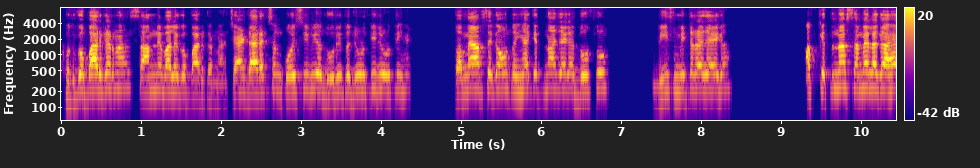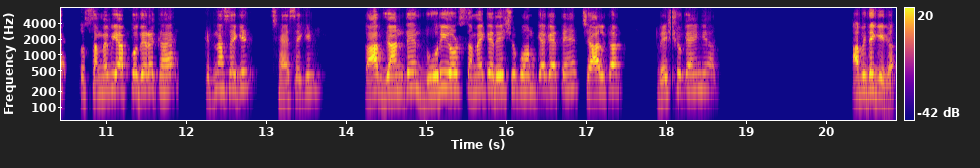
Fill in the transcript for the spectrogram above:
खुद को पार करना, सामने वाले को पार करना। चाहे डायरेक्शन कोई सी भी हो, दूरी तो जुड़ती जुड़ती है। तो मैं आपसे कहूँ तो यहाँ कितना आ जाएगा? 220 मीटर आ जाएगा। अब कितना समय लगा है? तो समय भी आपको दे रखा है। कितना सेकंड? छह सेकंड। तो आप जानते हैं, दूरी और समय के रेशियो को हम क्या कहते हैं? चाल का रेशियो कहेंगे आप। अभी देखिएगा,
